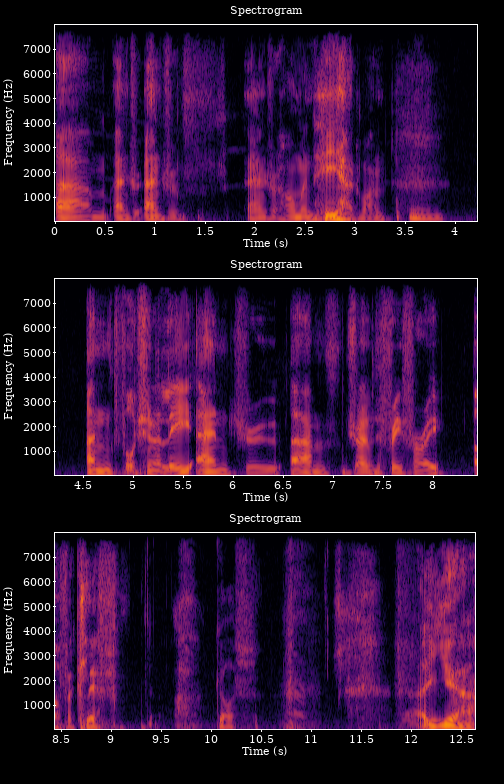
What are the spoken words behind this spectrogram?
um, Andrew, Andrew, Andrew Holman, he had one. Mm. Unfortunately, Andrew um, drove the three for eight off a cliff. Gosh. Uh, yeah.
